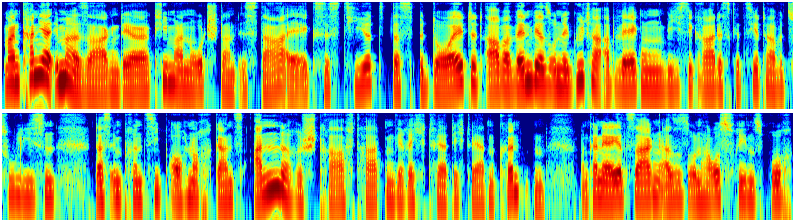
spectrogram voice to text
Man kann ja immer sagen, der Klimanotstand ist da, er existiert. Das bedeutet aber, wenn wir so eine Güterabwägung, wie ich sie gerade skizziert habe, zuließen, dass im Prinzip auch noch ganz andere Straftaten gerechtfertigt werden könnten. Man kann ja jetzt sagen, also so ein Hausfriedensbruch,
